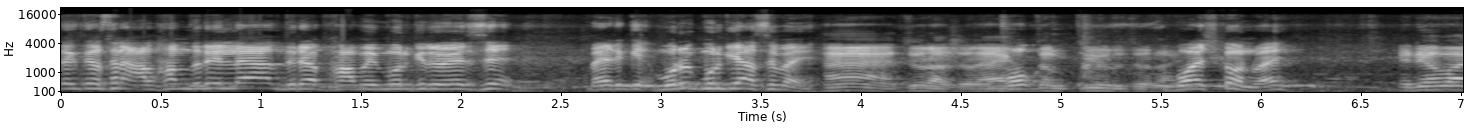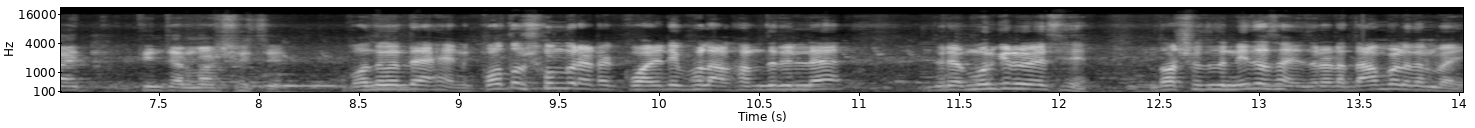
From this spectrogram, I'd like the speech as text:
দেখতে পাচ্ছেন আলহামদুলিল্লাহ দুটা ফার্মে মুরগি রয়েছে। ভাই এটা কি মুরগ মুরগি আছে ভাই? হ্যাঁ জোড়া জোড়া একদম পিওর জোড়া। বয়স কোন ভাই? এটা ভাই তিন চার মাস হয়েছে। বন্ধুগণ দেখেন কত সুন্দর একটা কোয়ালিটি ফুল আলহামদুলিল্লাহ দুটা মুরগি রয়েছে। দর্শক যদি নিতে চাই জোড়াটা দাম বলে দেন ভাই।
